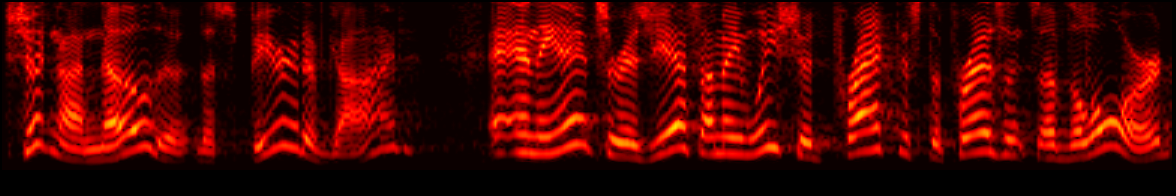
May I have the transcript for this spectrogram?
Shouldn't I know the, the Spirit of God? And the answer is yes. I mean, we should practice the presence of the Lord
